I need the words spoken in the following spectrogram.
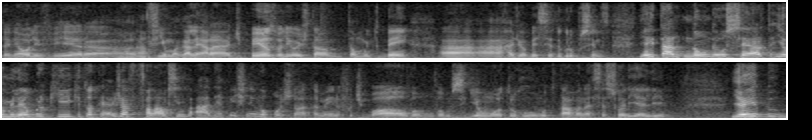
Daniel Oliveira, Ah. enfim, uma galera de peso ali. Hoje tá, tá muito bem a, a Rádio ABC do Grupo Sinos. E aí tá, não deu certo. E eu me lembro que, que tu até já falava assim, de repente nem vou continuar também no futebol, vamos, vamos seguir um outro rumo. Tu tava na assessoria ali. E aí, do-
